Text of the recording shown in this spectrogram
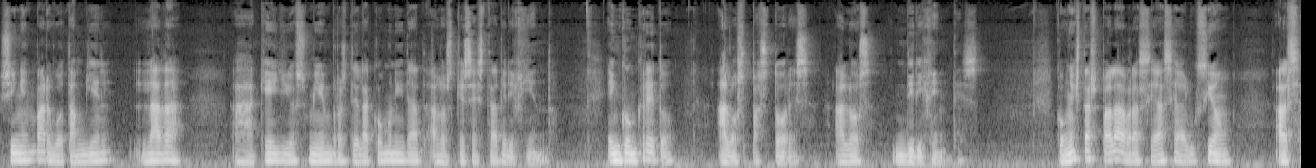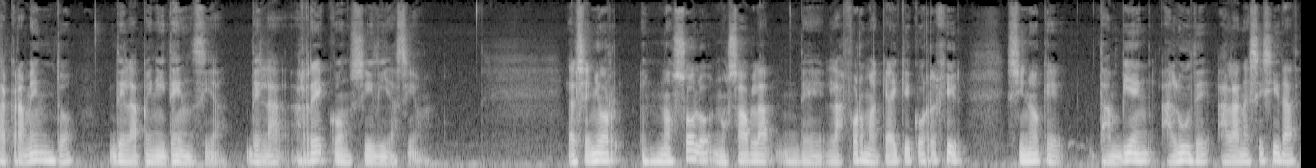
sin embargo, también la da a aquellos miembros de la comunidad a los que se está dirigiendo, en concreto a los pastores, a los dirigentes. Con estas palabras se hace alusión al sacramento de la penitencia, de la reconciliación. El Señor no sólo nos habla de la forma que hay que corregir, sino que también alude a la necesidad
